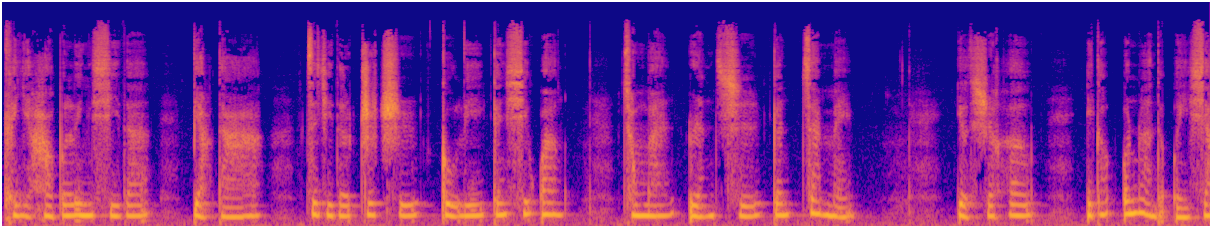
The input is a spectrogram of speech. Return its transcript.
可以毫不吝惜的表达自己的支持、鼓励跟希望，充满仁慈跟赞美。有的时候，一个温暖的微笑，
